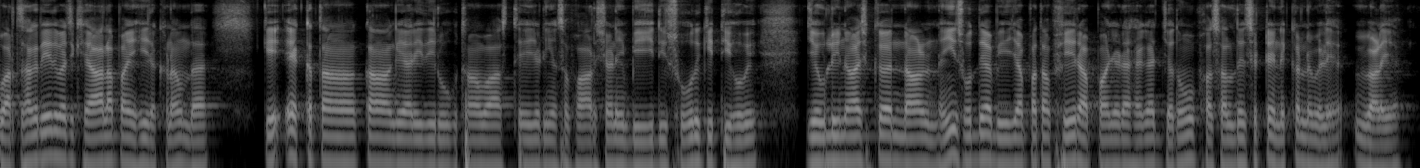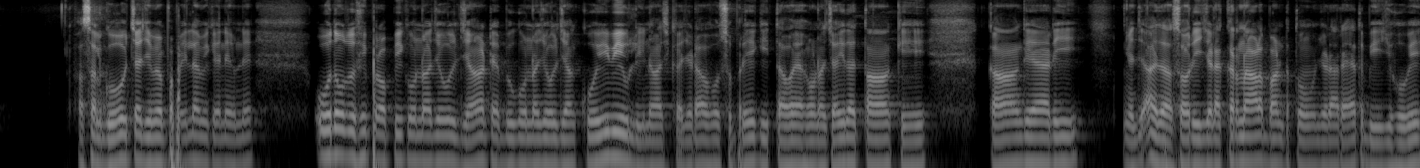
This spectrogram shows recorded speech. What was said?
ਵਰਤ ਸਕਦੇ ਇਹਦੇ ਵਿੱਚ ਖਿਆਲ ਆਪਾਂ ਇਹੀ ਰੱਖਣਾ ਹੁੰਦਾ ਕਿ ਇੱਕ ਤਾਂ ਕਾਂਗਿਆਰੀ ਦੀ ਰੋਕਥਾਮ ਵਾਸਤੇ ਜਿਹੜੀਆਂ ਸਿਫਾਰਸ਼ਾਂ ਨੇ ਬੀਜ ਦੀ ਸੋਧ ਕੀਤੀ ਹੋਵੇ ਜੇ ਉੱਲੀਨਾਸ਼ਕ ਨਾਲ ਨਹੀਂ ਸੋਧਿਆ ਬੀਜ ਆਪਾਂ ਤਾਂ ਫਿਰ ਆਪਾਂ ਜਿਹੜਾ ਹੈਗਾ ਜਦੋਂ ਫਸਲ ਦੇ ਸਿੱਟੇ ਨਿਕਲਣ ਵੇਲੇ ਵਾਲੇ ਆ। ਫਸਲ ਗੋਹ 'ਚ ਆ, ਜਿਵੇਂ ਆਪਾਂ ਪਹਿਲਾਂ ਵੀ ਕਹਿੰਦੇ ਹੁੰਦੇ ਉਦੋਂ ਤੁਸੀਂ ਪ੍ਰੋਪੀਕੋਨਾਜੋਲ ਜਾਂ ਟੈਬੂਕੋਨਾਜੋਲ ਜਾਂ ਕੋਈ ਵੀ ਉੱਲੀਨਾਸ਼ਕ ਆ ਜਿਹੜਾ ਉਹ ਸਪਰੇਅ ਕੀਤਾ ਹੋਇਆ ਹੋਣਾ ਚਾਹੀਦਾ ਤਾਂ ਕਿ ਕਾਂਗਿਆਰੀ ਸੌਰੀ ਜਿਹੜਾ ਕਰਨਾਲ ਵੰਡ ਤੋਂ ਜਿਹੜਾ ਰਹਿਤ ਬੀਜ ਹੋਵੇ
